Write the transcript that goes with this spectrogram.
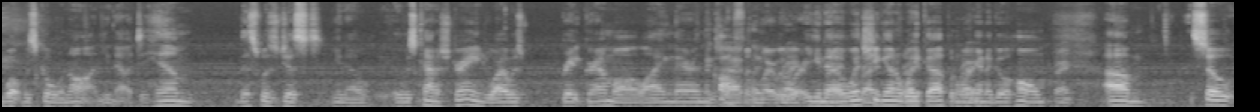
what was going on. You know, to him, this was just, you know, it was kind of strange. Why was great grandma lying there in the Exactly, coffin where we right, were? You know, right, when's she going right, to wake up and we're going to go home? Right. Um, so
